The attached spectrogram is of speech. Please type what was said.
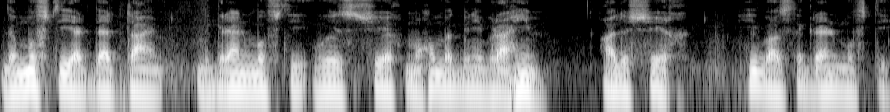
the Mufti at that time, the Grand Mufti, who is Sheikh Muhammad bin Ibrahim al Sheikh, he was the Grand Mufti.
